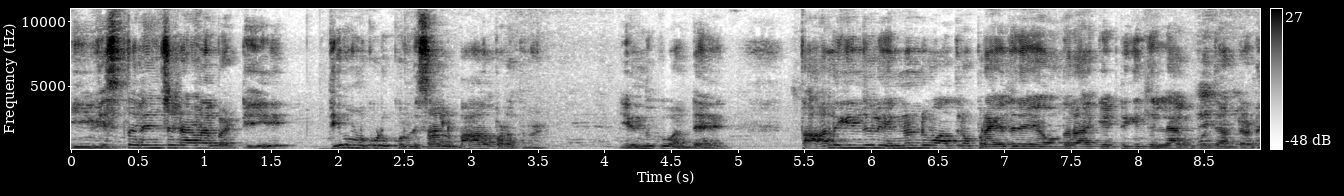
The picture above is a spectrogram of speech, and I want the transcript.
ఈ విస్తరించడాన్ని బట్టి దేవుడు కూడా కొన్నిసార్లు బాధపడుతున్నాడు. ఎందుకు అంటే తాలు గింజలు ఎన్నుండి మాత్రం ప్రయోజనం ఏముందిరా గట్టి గింజలు లేకపోతే అంటాడు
